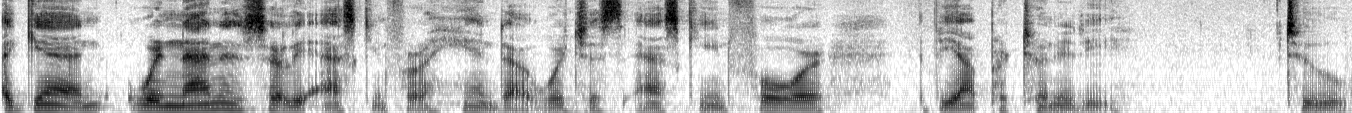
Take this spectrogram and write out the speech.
Again, we're not necessarily asking for a handout, we're just asking for the opportunity to,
